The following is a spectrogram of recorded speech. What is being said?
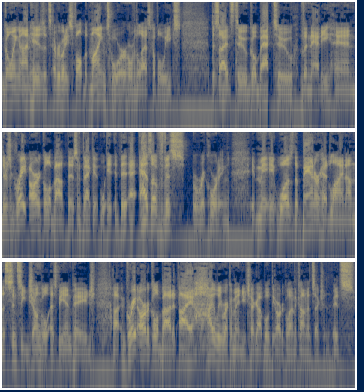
going on his "It's Everybody's Fault But Mine" tour over the last couple of weeks decides to go back to the Natty, and there's a great article about this. In fact, it, it, it, as of this recording, it may it was the banner headline on the Cincy Jungle SBN page. Uh, great article about it. I highly recommend you check out both the article and the comment section. It's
